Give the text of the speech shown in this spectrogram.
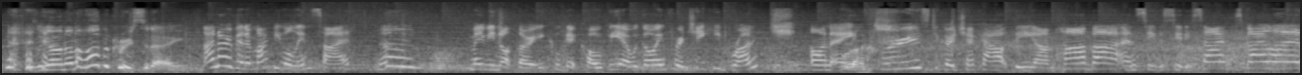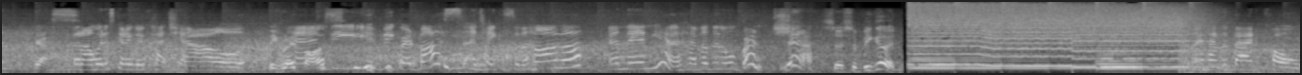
Because we're going on a harbour cruise today. I know, but it might be all inside. No. Maybe not though. It could get cold. But yeah, we're going for a cheeky brunch on a Brunch. cruise to go check out the um, harbour and see the city skyline. Yes. But um, we're just going to go catch our Big red bus. big red bus and take us to the harbour, and then yeah, have a little brunch. Yeah, so it should be good. Have a bad cold.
